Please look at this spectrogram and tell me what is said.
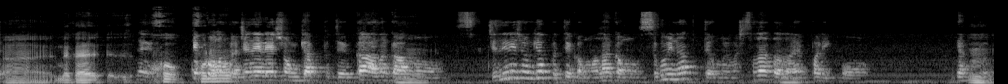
い達観してたあーだから、ねこ、結構なんか、ジェネレーションギャップというかなんかあの、ジェネレーションギャップっていうかもうなんかもうすごいなって思いました。ただただやっぱりこうギャップ、うん。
